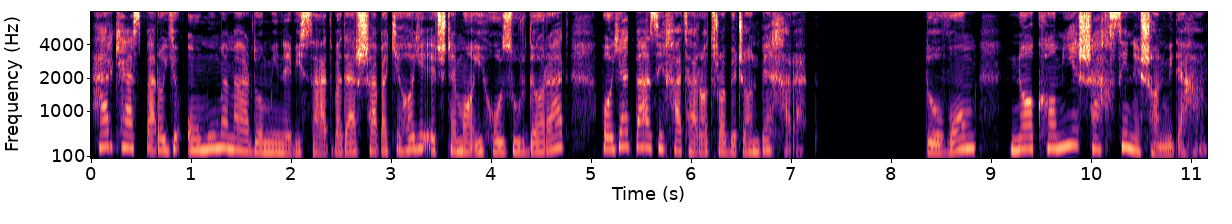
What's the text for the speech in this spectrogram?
هر کس برای عموم مردم می نویسد و در شبکه های اجتماعی حضور دارد باید بعضی خطرات را به جان بخرد. دوم، ناکامی شخصی نشان می دهم.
